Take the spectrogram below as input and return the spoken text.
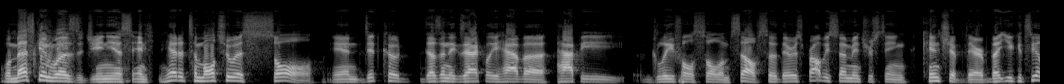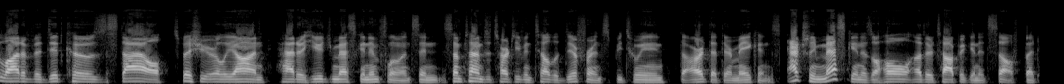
Well, Meskin was a genius and he had a tumultuous soul, and Ditko doesn't exactly have a happy, gleeful soul himself. So there was probably some interesting kinship there, but you could see a lot of the Ditko's style, especially early on, had a huge Meskin influence. And sometimes it's hard to even tell the difference between the art that they're making. Actually, Meskin is a whole other topic in itself, but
